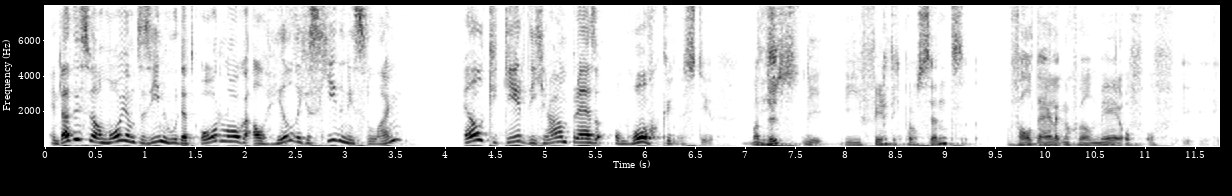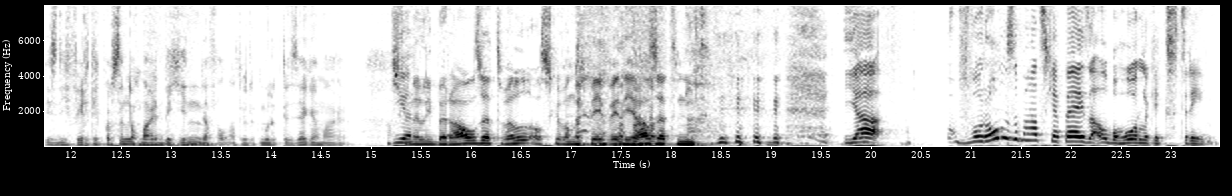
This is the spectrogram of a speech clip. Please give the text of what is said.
En dat is wel mooi om te zien hoe dat oorlogen al heel de geschiedenis lang elke keer die graanprijzen omhoog kunnen stuwen. Maar dus, die, die 40% valt eigenlijk nog wel mee? Of, of is die 40% nog maar het begin? Dat valt natuurlijk moeilijk te zeggen, maar... eh, Als je Ja. een liberaal zet, wel. Als je van de PVDA zet, niet. Ja, voor onze maatschappij is dat al behoorlijk extreem.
